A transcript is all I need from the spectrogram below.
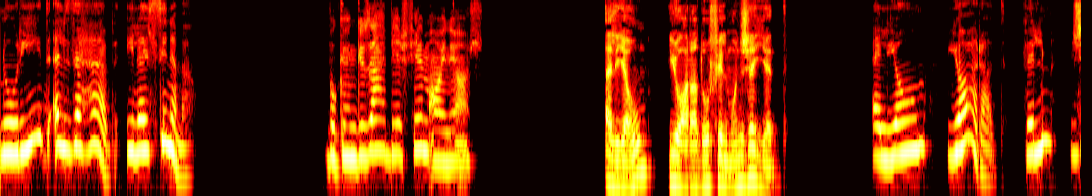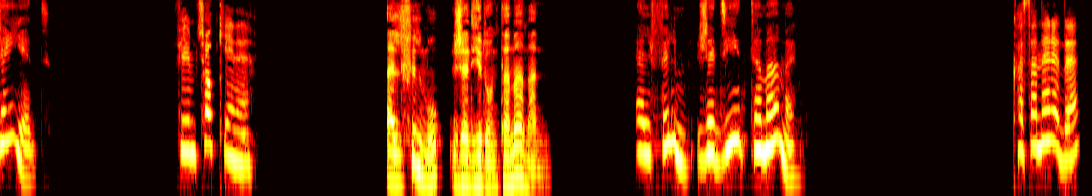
نريد الذهاب إلى السينما Bugün güzel bir film oynuyor. اليوم يعرض فيلم جيد اليوم يعرض فيلم جيد Film çok yeni. الفيلم جديد تماما الفيلم جديد تماما Kasa nerede?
